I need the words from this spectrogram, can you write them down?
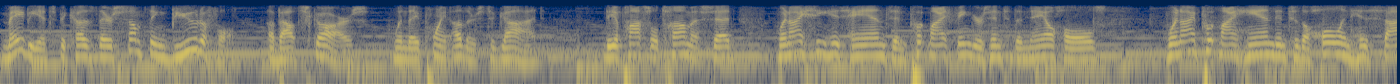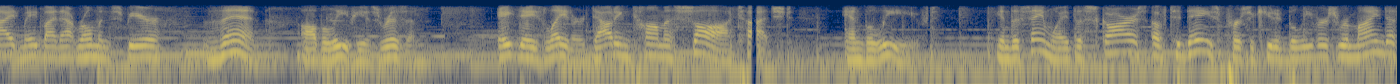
Maybe it's because there's something beautiful about scars when they point others to God. The Apostle Thomas said, When I see his hands and put my fingers into the nail holes, when I put my hand into the hole in his side made by that Roman spear, then I'll believe he is risen. Eight days later, doubting Thomas saw, touched, and believed. In the same way, the scars of today's persecuted believers remind us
